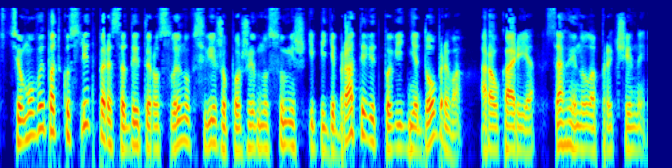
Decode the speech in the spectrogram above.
В цьому випадку слід пересадити рослину в свіжу поживну суміш і підібрати відповідні добрива. Араукарія загинула причини,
